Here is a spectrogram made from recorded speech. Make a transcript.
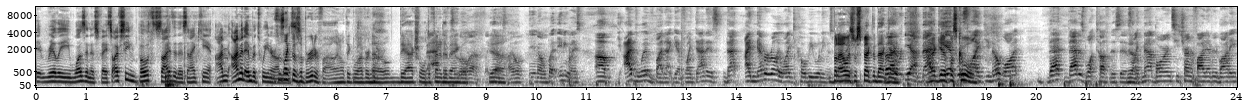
it really was in his face. So I've seen both sides of this, and I can't. I'm I'm an in betweener. On this on is like the this. Zapruder file. I don't think we'll ever know the actual back definitive and to the angle. left, I yeah. guess. I don't, you know. But anyways, Um, I've lived by that gift. Like that is that I never really liked Kobe when he was. But I always respected that But I, gift. yeah, that, That gift was was cool. Like you know what, that that is what toughness is. Yeah. Like Matt Barnes, he's trying to fight everybody,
